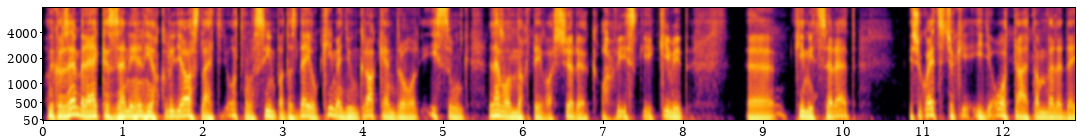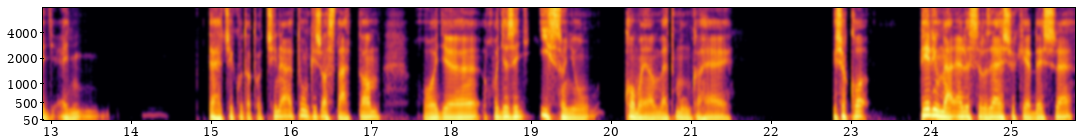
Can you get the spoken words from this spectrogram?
amikor az ember elkezd zenélni, akkor ugye azt látja, hogy ott van a színpad, az de jó, kimegyünk, rock and roll, iszunk, le vannak téve a sörök, a whisky, ki mit, ki mit szeret, és akkor egyszer csak így ott álltam veled egy, egy tehetségkutatót csináltunk, és azt láttam, hogy, hogy ez egy iszonyú komolyan vett munkahely. És akkor térjünk már először az első kérdésre,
